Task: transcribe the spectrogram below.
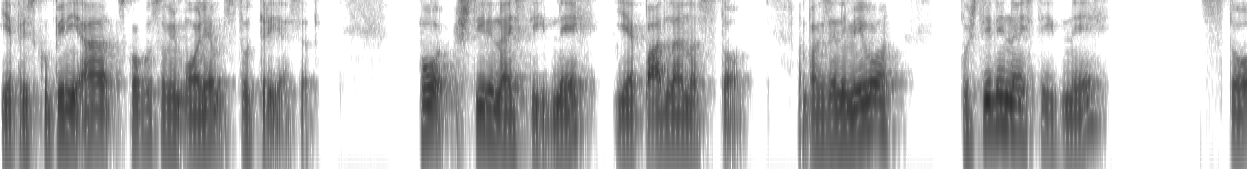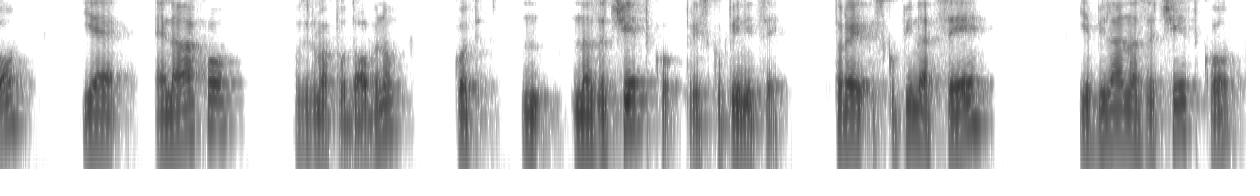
je pri skupini A s kokosovim oljem 130. Po 14 dneh je padla na 100. Ampak zanimivo, po 14 dneh 100 je enako, oziroma podobno kot na začetku pri skupini C. Torej, skupina C je bila na začetku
